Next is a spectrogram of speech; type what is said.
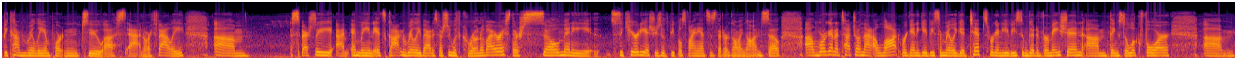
become really important to us at North Valley. Um, especially, I, I mean, it's gotten really bad, especially with coronavirus. There's so many security issues with people's finances that are going on. So, um, we're going to touch on that a lot. We're going to give you some really good tips. We're going to give you some good information, um, things to look for, um,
